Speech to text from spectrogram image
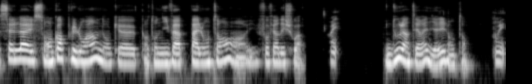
Celles-là, elles sont encore plus loin. Donc, euh, quand on n'y va pas longtemps, il faut faire des choix. Oui. D'où l'intérêt d'y aller longtemps. Oui.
